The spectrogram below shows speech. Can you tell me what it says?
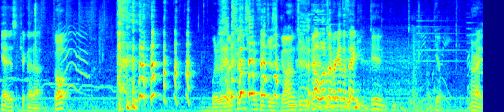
Yeah, it is. Check that out. Oh! Would have been much faster if you just gone through the path. Oh, whoops, I forgot the You thing. did. Yep. Alright,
